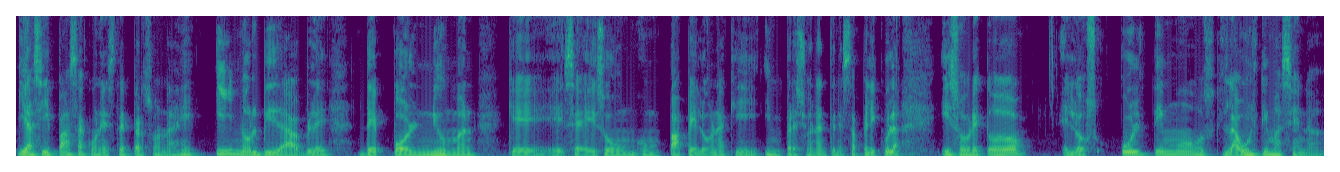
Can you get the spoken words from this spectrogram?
Y así pasa con este personaje inolvidable de Paul Newman, que eh, se hizo un, un papelón aquí impresionante en esta película y sobre todo en los últimos, la última cena,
